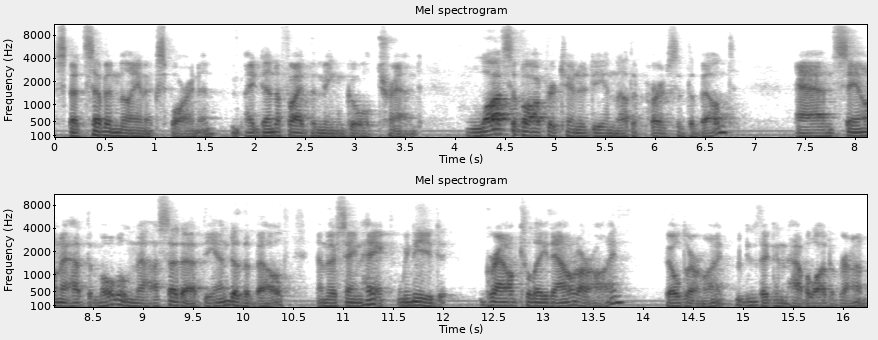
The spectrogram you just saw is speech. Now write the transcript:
Spent seven million exploring it, identified the main gold trend. Lots of opportunity in other parts of the belt. And Sayona had the Moblan asset at the end of the belt, and they're saying, hey, we need ground to lay down our mine, build our mine, because they didn't have a lot of ground.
